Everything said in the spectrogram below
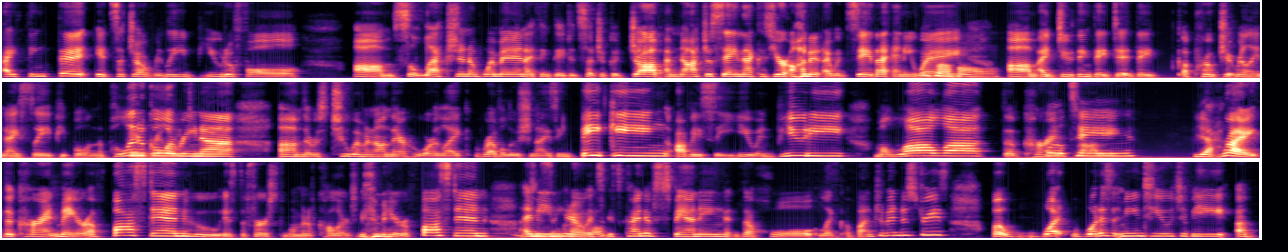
I think that it's such a really beautiful um selection of women. I think they did such a good job. I'm not just saying that because you're on it. I would say that anyway. Oh. um i do think they did they approach it really nicely. People in the political really arena. um there was two women on there who are like revolutionizing baking. Obviously you in beauty malala the current um, Quilting. Yeah. Right, the current mayor of Boston, who is the first woman of color to be the mayor of Boston. I Which is mean, you know, it's it's kind of spanning the whole like a bunch of industries. But what what does it mean to you to be a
